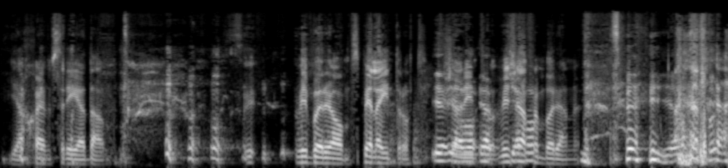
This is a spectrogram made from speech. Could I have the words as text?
jag skäms redan. Vi, börjar om. Spela introt. Kör jag- introt. jag- Vi kör var- från början nu. jag, var på,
